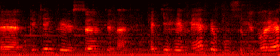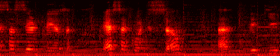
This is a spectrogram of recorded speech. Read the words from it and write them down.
é, o que, que é interessante, né? É que remete ao consumidor essa certeza, essa condição né, de que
